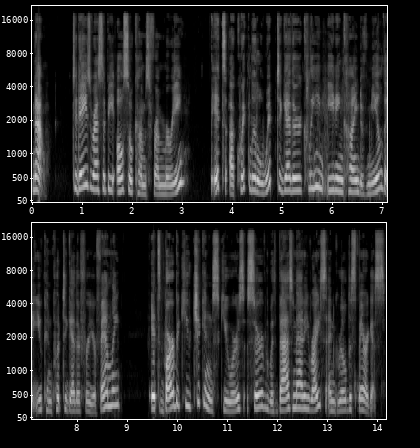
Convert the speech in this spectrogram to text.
Now, today's recipe also comes from Marie, it's a quick little whip together, clean eating kind of meal that you can put together for your family. It's barbecue chicken skewers served with basmati rice and grilled asparagus.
